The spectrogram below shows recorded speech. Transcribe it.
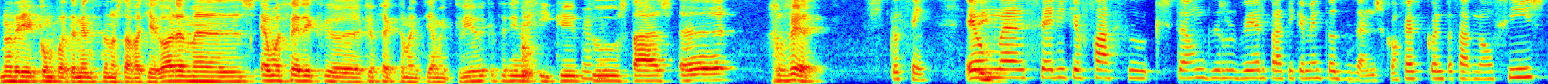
Não diria completamente, senão não estava aqui agora, mas é uma série que, que eu sei que também te é muito querida, Catarina, e que tu estás a rever. Estou sim. É uma série que eu faço questão de rever praticamente todos os anos. Confesso que o ano passado não o fiz,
